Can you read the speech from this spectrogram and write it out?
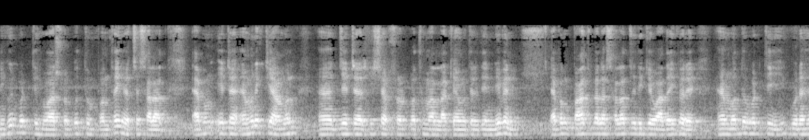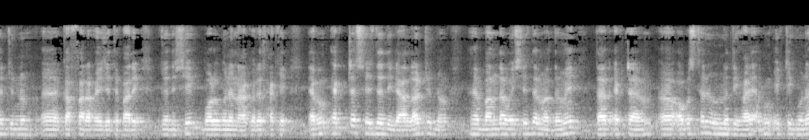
নিকটবর্তী হওয়ার সর্বোত্তম পন্থাই হচ্ছে সালাদ এবং এটা এমন একটি আমল যেটার হিসাব সর্বপ্রথম আল্লাহ কেমতের দিন নেবেন। এবং পাঁচ বেলা সালাদ যদি কেউ আদায় করে হ্যাঁ মধ্যবর্তী গুনাহের জন্য কাফারা হয়ে যেতে পারে যদি সে বড় গুণে না করে থাকে। এবং একটা সেজদা দিলে আল্লাহর জন্য হ্যাঁ বান্দা ওই সেজদার মাধ্যমে তার একটা অবস্থানের উন্নতি হয় এবং একটি গুণা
